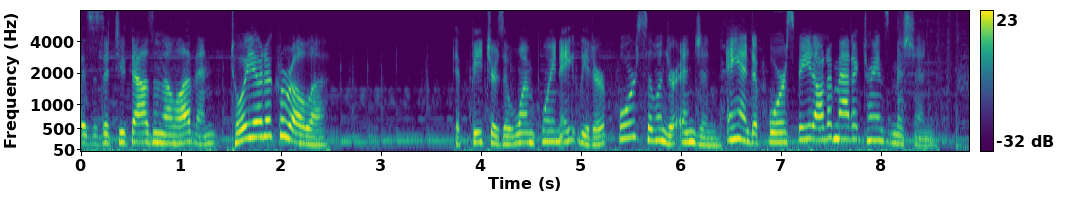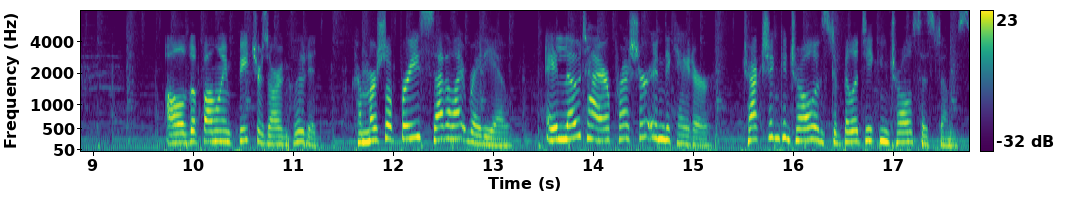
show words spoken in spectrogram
This is a 2011 Toyota Corolla. It features a 1.8-liter four-cylinder engine and a four-speed automatic transmission. All of the following features are included. Commercial-free satellite radio, a low-tire pressure indicator, traction control and stability control systems,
